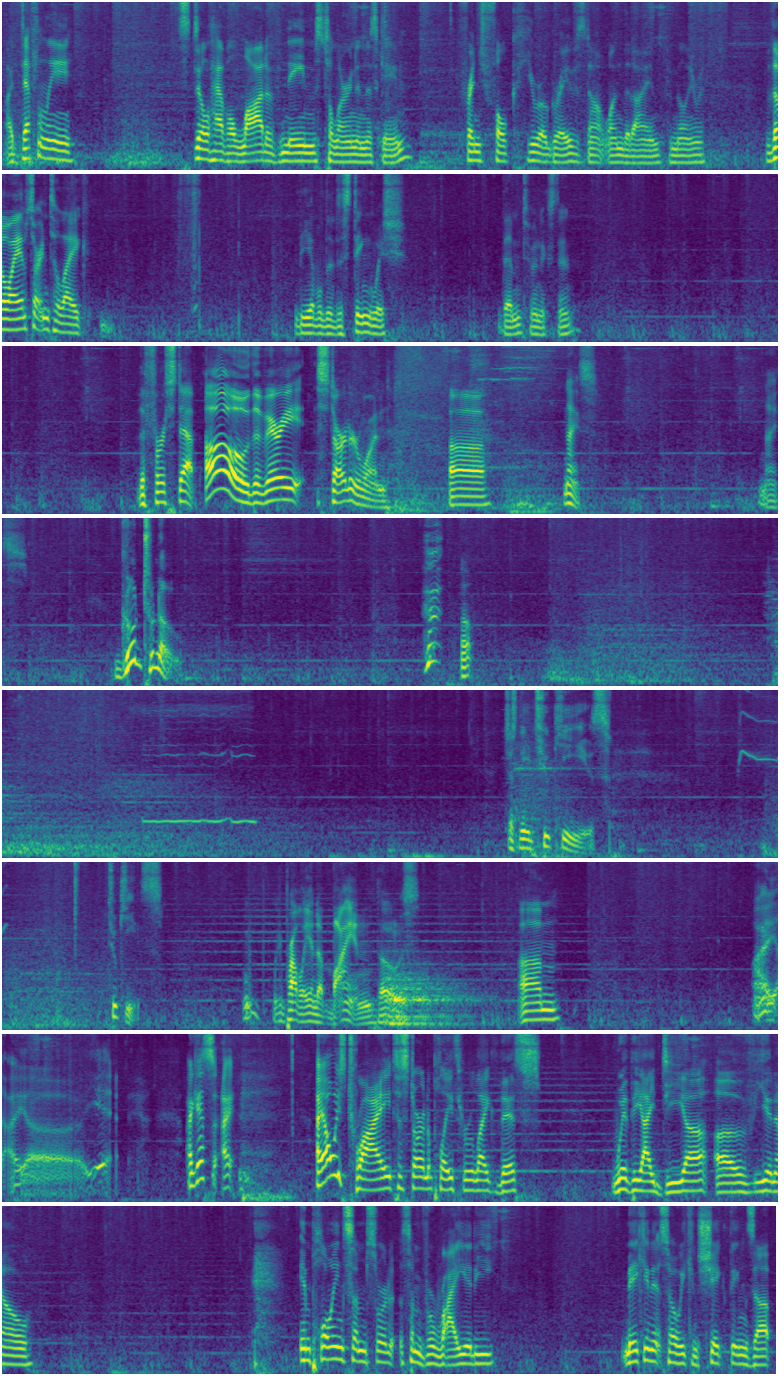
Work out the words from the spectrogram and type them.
I definitely still have a lot of names to learn in this game. Fringe Folk Hero Grave is not one that I am familiar with. Though I am starting to like be able to distinguish them to an extent. The first step. Oh, the very starter one. Uh, nice. Nice. Good to know. oh. Just need two keys. Two keys. Ooh, we could probably end up buying those. Um, I, I, uh, yeah. I guess I, I always try to start a playthrough like this with the idea of, you know, employing some sort of, some variety, making it so we can shake things up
